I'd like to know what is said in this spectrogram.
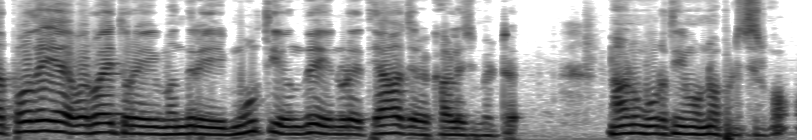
தற்போதைய வருவாய்த்துறை மந்திரி மூர்த்தி வந்து என்னுடைய தியாகராஜர் காலேஜ் மெட்டு நானும் மூர்த்தியும் ஒன்றா படிச்சிருக்கோம்.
